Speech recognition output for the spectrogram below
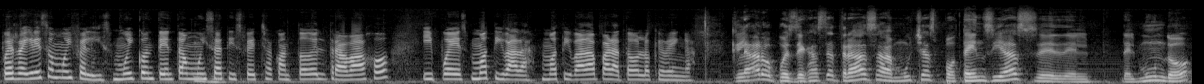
pues regreso muy feliz, muy contenta, muy satisfecha con todo el trabajo y pues motivada, motivada para todo lo que venga. Claro, pues dejaste atrás a muchas potencias eh, del del mundo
